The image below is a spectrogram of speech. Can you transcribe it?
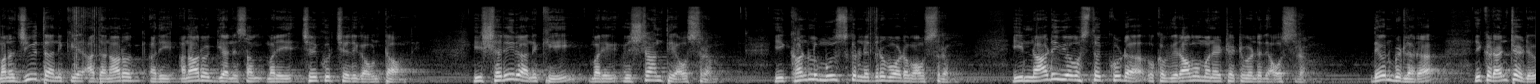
మన జీవితానికి అది అనారోగ్య అది అనారోగ్యాన్ని సం మరి చేకూర్చేదిగా ఉంటా ఉంది. ఈ శరీరానికి మరి విశ్రాంతి అవసరం. ఈ కండ్లు మూసుకుని నిద్రపోవడం అవసరం. ఈ నాడీ వ్యవస్థకు కూడా ఒక విరామం అనేటటువంటిది అవసరం. దేవుని బిడ్డారా ఇక్కడ అంటాడు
